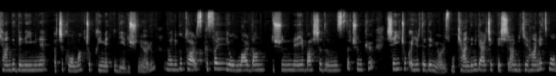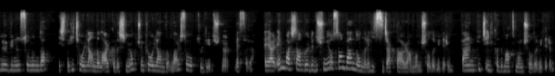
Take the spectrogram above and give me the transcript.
kendi deneyimine açık olmak çok kıymetli diye düşünüyorum. Hani bu tarz kısa yollardan düşünmeye başladığımızda çünkü şeyi çok ayırt edemiyoruz. Bu kendini gerçekleştiren bir kehanet mi oluyor günün sonunda? İşte hiç Hollandalı arkadaşım yok çünkü Hollandalılar soğuktur diye düşünüyorum mesela. Eğer en baştan böyle düşünüyorsam ben de onlara hiç sıcak davranmamış olabilirim. Ben hiç ilk adım atmamış olabilirim.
